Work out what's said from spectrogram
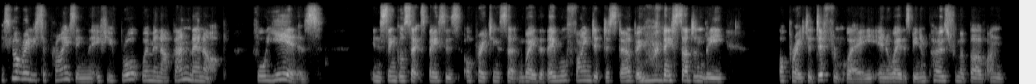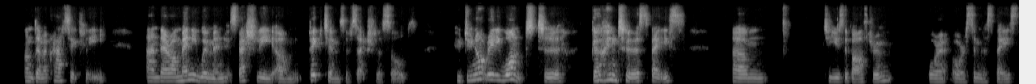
it's not really surprising that if you've brought women up and men up for years in single sex spaces operating a certain way, that they will find it disturbing when they suddenly operate a different way in a way that's been imposed from above un- undemocratically. And there are many women, especially um, victims of sexual assault, who do not really want to go into a space um, to use the bathroom or, or a similar space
